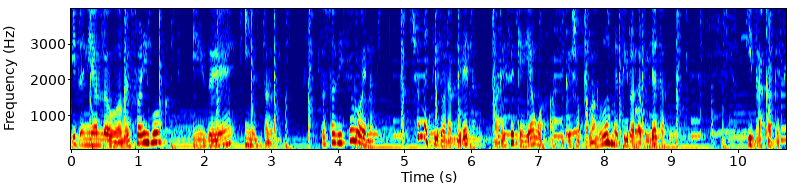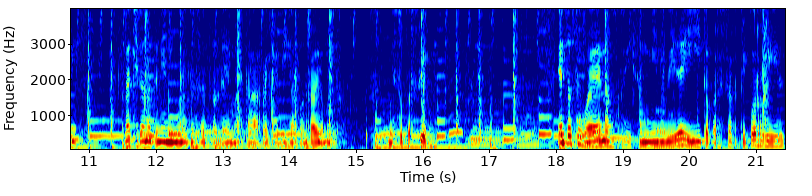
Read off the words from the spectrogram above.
y tenía el logo de Facebook y de Instagram. Entonces dije, bueno, yo me tiro a la pileta, parece que hay agua, así que yo por las dudas me tiro a la pileta. Y trasca que sí, la chica no tenía ninguna clase de problema, estaba re feliz, al contrario me dijo, me super sirve. Entonces, bueno, hice un mini videíto para hacer tipo reel.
